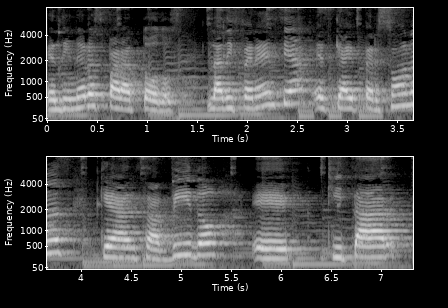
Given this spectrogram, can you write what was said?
el dinero es para todos. La diferencia es que hay personas que han sabido eh, quitar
